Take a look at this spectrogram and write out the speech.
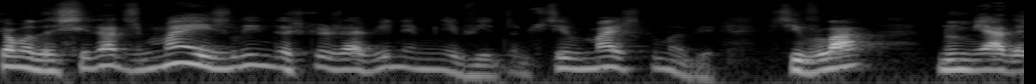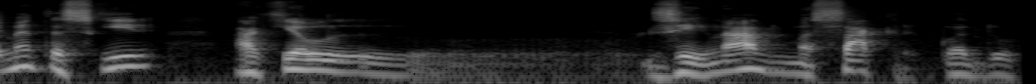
que é uma das cidades mais lindas que eu já vi na minha vida. Estive mais de uma vez. Estive lá, nomeadamente a seguir àquele designado massacre, quando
